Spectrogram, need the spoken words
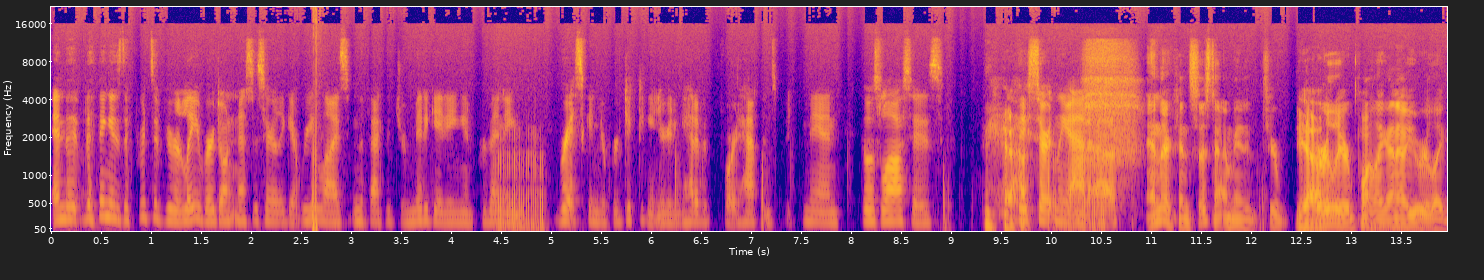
And the, the thing is, the fruits of your labor don't necessarily get realized in the fact that you're mitigating and preventing risk and you're predicting it. You're getting ahead of it before it happens. But man, those losses, Yeah. they certainly add up. and they're consistent. I mean, to your Yeah. earlier point, like I know you were like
